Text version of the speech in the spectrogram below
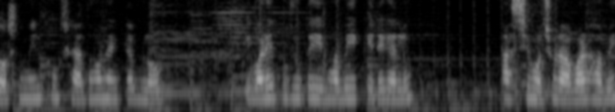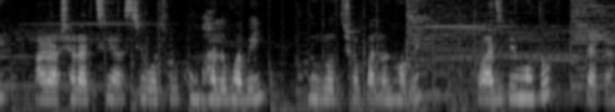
দশমীর খুব সাধারণ একটা ব্লগ এবারে পুজোতে এভাবেই কেটে গেল। আসছে বছর আবার হবে। আর আশা রাখছি আসছে বছর খুব ভালোভাবেই দুর্গোৎসব পালন হবে। তো আজকের মতো, টাটা।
